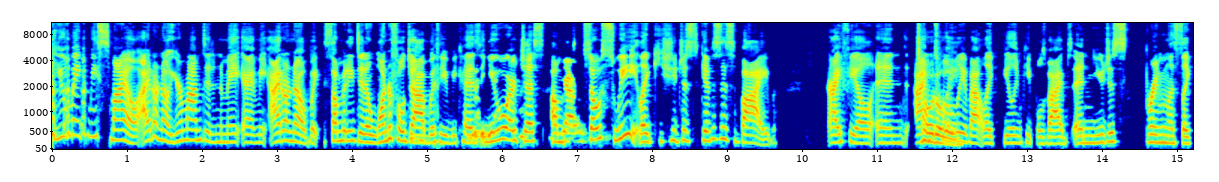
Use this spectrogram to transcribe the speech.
You make me smile. I don't know. Your mom did an amazing. I mean, I don't know, but somebody did a wonderful job with you because you are just um Yeah. so sweet. Like she just gives this vibe. I feel, and I'm Totally. totally about like feeling people's vibes, and you just bring this like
